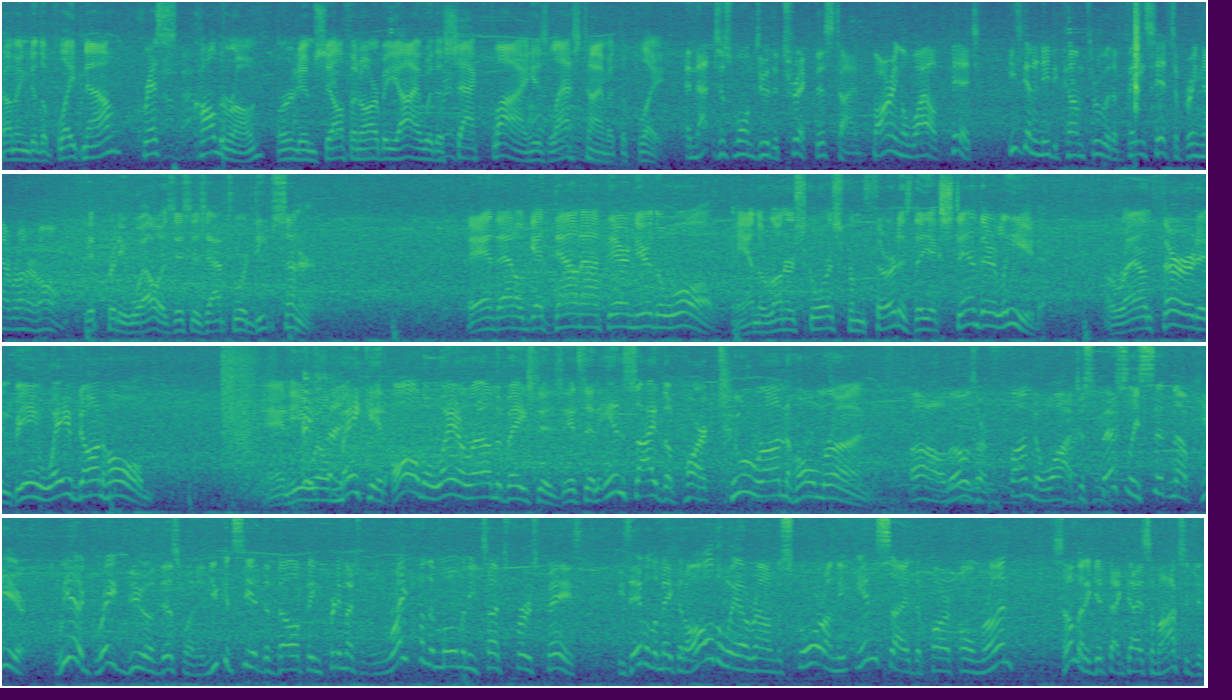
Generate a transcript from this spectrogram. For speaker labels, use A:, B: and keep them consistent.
A: Coming to the plate now, Chris Calderon earned himself an RBI with a sac fly his last time at the plate.
B: And that just won't do the trick this time. Barring a wild pitch, he's going to need to come through with a base hit to bring that runner home.
A: Hit pretty well as this is out toward deep center. And that'll get down out there near the wall. And the runner scores from third as they extend their lead. Around third and being waved on home. And he will make it all the way around the bases. It's an inside the park two-run home run.
B: Oh, those are fun to watch, especially sitting up here. We had a great view of this one, and you could see it developing pretty much right from the moment he touched first base. He's able to make it all the way around to score on the inside the park home run. Somebody get that guy some oxygen.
